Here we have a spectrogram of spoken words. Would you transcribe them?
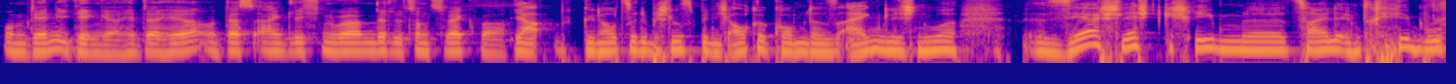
um Danny ging ja hinterher und das eigentlich nur Mittel zum Zweck war. Ja, genau zu dem Beschluss bin ich auch gekommen, dass es eigentlich nur sehr schlecht geschriebene Zeile im Drehbuch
